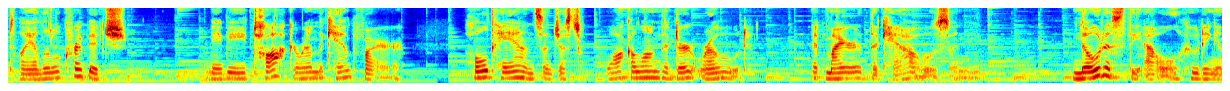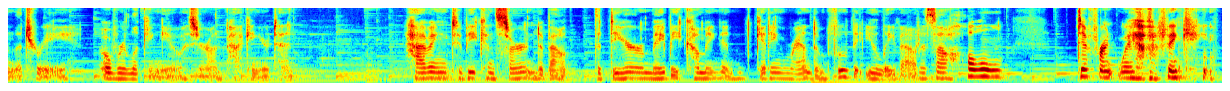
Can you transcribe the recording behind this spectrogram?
play a little cribbage. Maybe talk around the campfire. Hold hands and just walk along the dirt road. Admire the cows and notice the owl hooting in the tree, overlooking you as you're unpacking your tent having to be concerned about the deer maybe coming and getting random food that you leave out is a whole different way of thinking.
